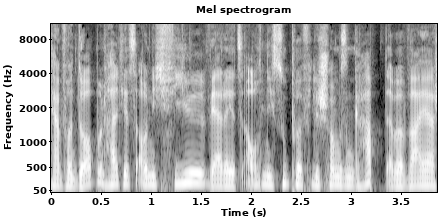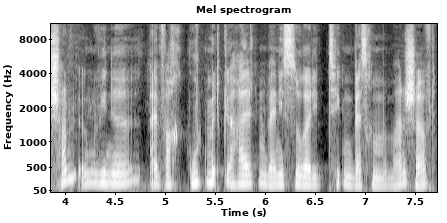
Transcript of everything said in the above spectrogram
kam von Dortmund halt jetzt auch nicht viel. Wäre da jetzt auch nicht super viele Chancen gehabt, aber war ja schon irgendwie eine einfach gut mitgehalten, wenn nicht sogar die Ticken bessere Mannschaft.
